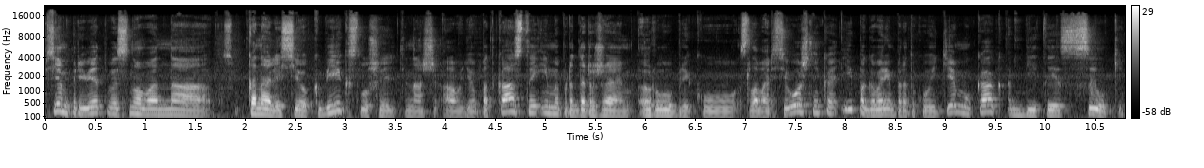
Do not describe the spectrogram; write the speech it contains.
Всем привет! Вы снова на канале SEO Quick, слушаете наши аудиоподкасты, и мы продолжаем рубрику «Словарь SEOшника» и поговорим про такую тему, как битые ссылки.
